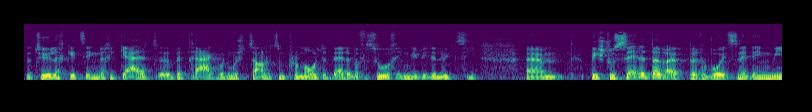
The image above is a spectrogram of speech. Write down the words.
Natürlich gibt es irgendwelche Geldbeträge, die du musst zahlen, um promoted werden, aber versuch irgendwie bei den Leuten zu sein. Ähm, bist du selber jemand, der jetzt nicht irgendwie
